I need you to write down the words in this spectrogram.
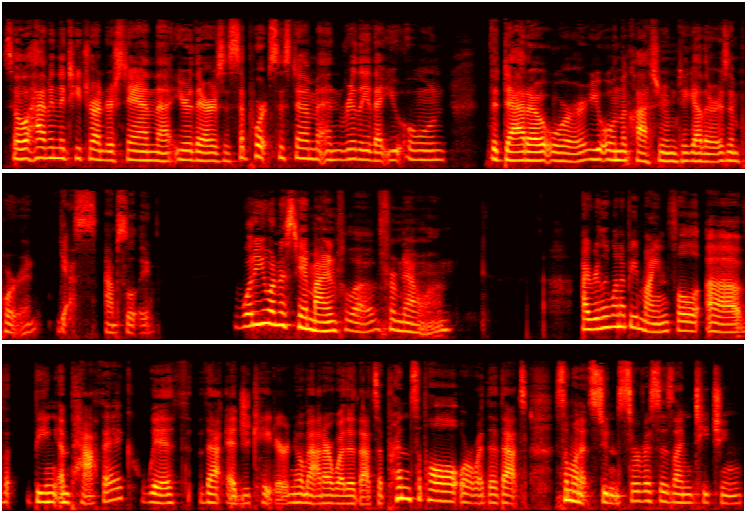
So having the teacher understand that you're there as a support system and really that you own the data or you own the classroom together is important. Yes, absolutely. What do you want to stay mindful of from now on? I really want to be mindful of being empathic with that educator, no matter whether that's a principal or whether that's someone at student services. I'm teaching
